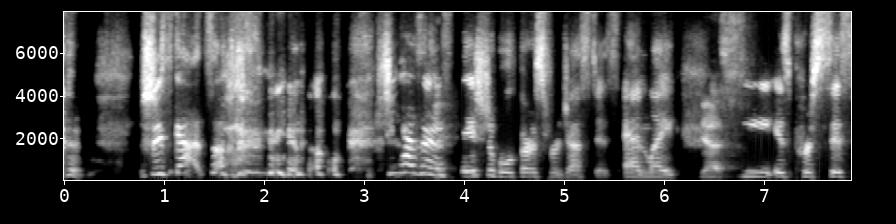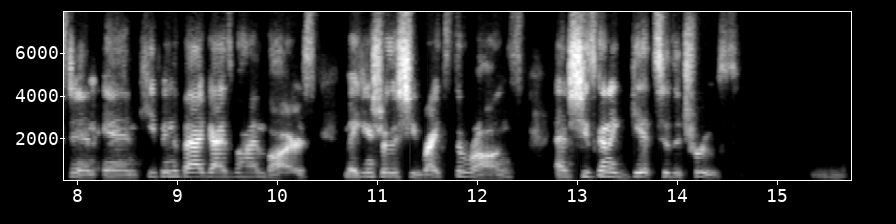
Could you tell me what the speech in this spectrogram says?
she's got something, you know. She has an insatiable thirst for justice. And like Yes. she is persistent in keeping the bad guys behind bars, making sure that she rights the wrongs, and she's gonna get to the truth. And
